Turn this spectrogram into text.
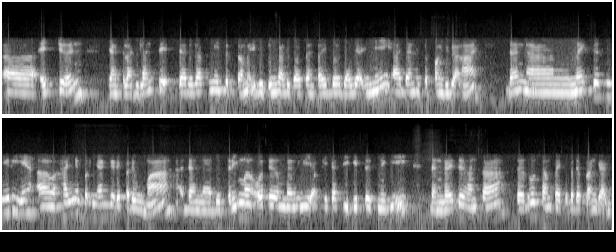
uh, agent yang telah dilantik secara rasmi terutama ibu tunggal di kawasan cyber Jaya ini uh, dan di Sepang juga. Eh dan uh, mereka sendiri uh, hanya berniaga daripada rumah dan uh, diterima order melalui aplikasi kita sendiri dan rider hantar terus sampai kepada pelanggan.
